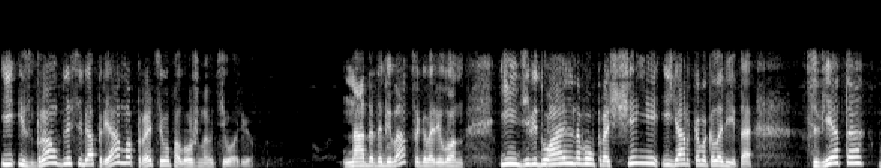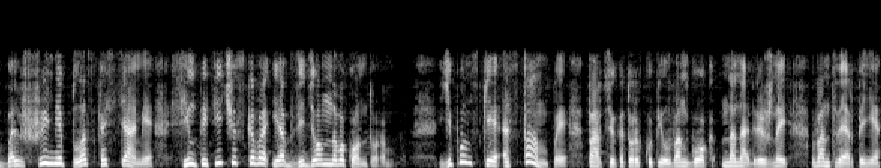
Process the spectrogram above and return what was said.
и избрал для себя прямо противоположную теорию. «Надо добиваться, — говорил он, — индивидуального упрощения и яркого колорита, цвета большими плоскостями, синтетического и обведенного контуром. Японские эспампы, партию которых купил Ван Гог на набережной в Антверпене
